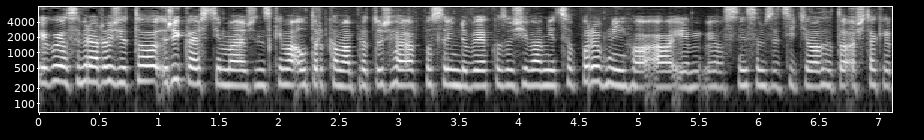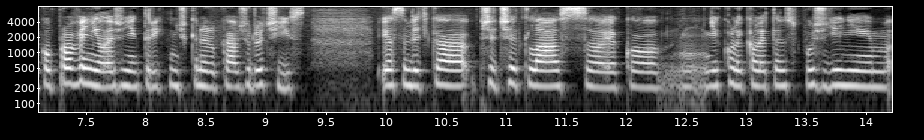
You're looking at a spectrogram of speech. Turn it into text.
Jako já jsem ráda, že to říkáš s těma ženskýma autorkama, protože já v poslední době jako zažívám něco podobného a je, vlastně jsem se cítila za to až tak jako provinile, že některé knížky nedokážu dočíst. Já jsem teďka přečetla s jako několika letem spožděním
